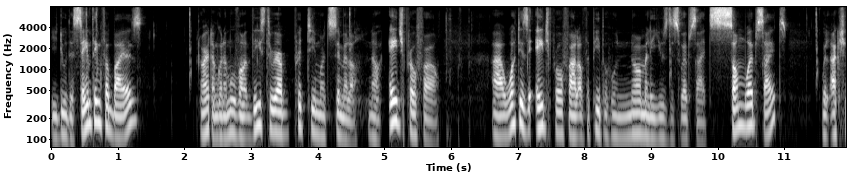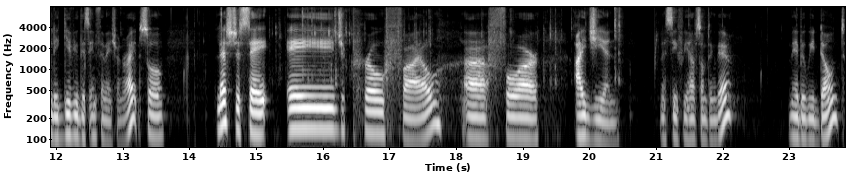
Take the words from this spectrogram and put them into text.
You do the same thing for buyers. All right, I'm going to move on. These three are pretty much similar. Now, age profile. Uh, what is the age profile of the people who normally use this website? Some websites will actually give you this information, right? So let's just say age profile uh, for IGN. Let's see if we have something there. Maybe we don't.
